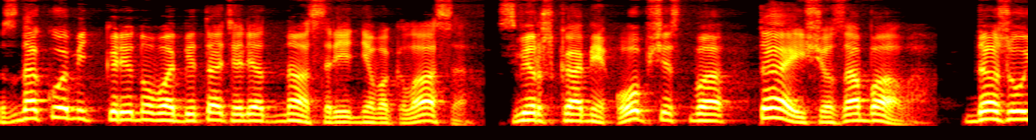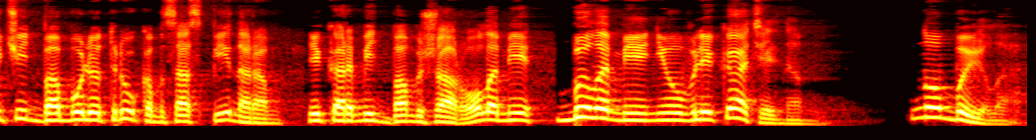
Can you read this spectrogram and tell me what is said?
Знакомить коренного обитателя дна среднего класса с вершками общества – та еще забава. Даже учить бабулю трюкам со спиннером и кормить бомжа роллами было менее увлекательным но было.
